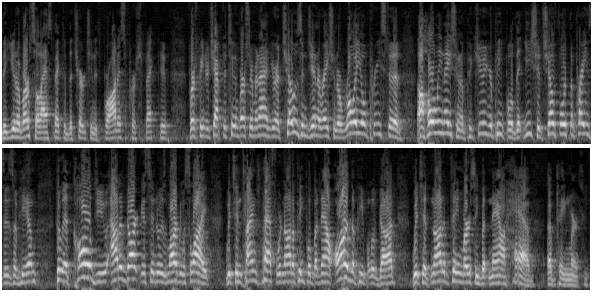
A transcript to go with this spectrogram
The universal aspect of the church in its broadest perspective. 1 Peter chapter 2 and verse number 9, you're a chosen generation, a royal priesthood, a holy nation, a peculiar people, that ye should show forth the praises of him who hath called you out of darkness into his marvelous light, which in times past were not a people, but now are the people of God, which hath not obtained mercy, but now have obtain mercy.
